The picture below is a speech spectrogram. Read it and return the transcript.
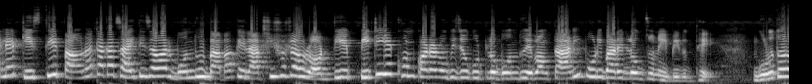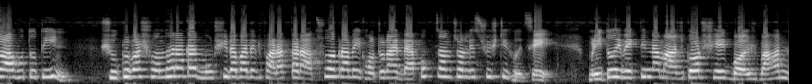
মোবাইলের কিস্তির পাওনা টাকা চাইতে যাওয়ার বন্ধুর বাবাকে লাঠিসোঁটা রড দিয়ে পিটিয়ে খুন করার অভিযোগ উঠল বন্ধু এবং তারই পরিবারের লোকজনের বিরুদ্ধে। গুরুতর আহত তিন। শুক্রবার সন্ধ্যা নাগাদ মুর্শিদাবাদের ফারাক্কার আছুয়া গ্রামে ঘটনায় ব্যাপক চাঞ্চল্যের সৃষ্টি হয়েছে। মৃত ওই ব্যক্তির নাম আজগর শেখ, বয়স বাহান্ন।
